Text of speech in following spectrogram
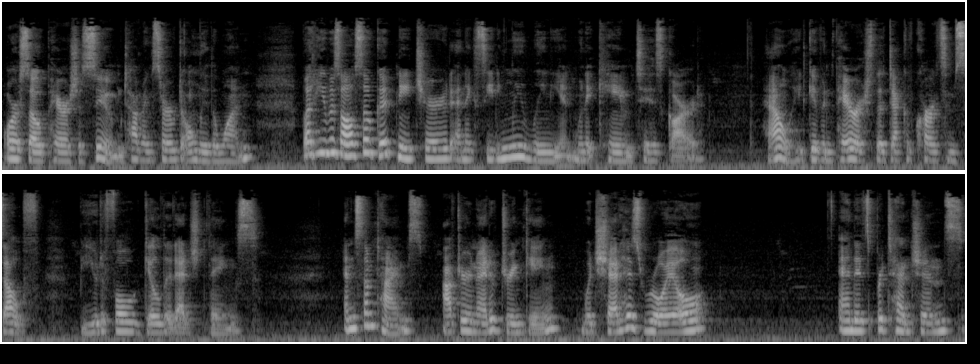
or so Parrish assumed, having served only the one, but he was also good natured and exceedingly lenient when it came to his guard. Hell, he'd given Parrish the deck of cards himself beautiful, gilded edged things. And sometimes, after a night of drinking, would shed his royal and its pretensions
